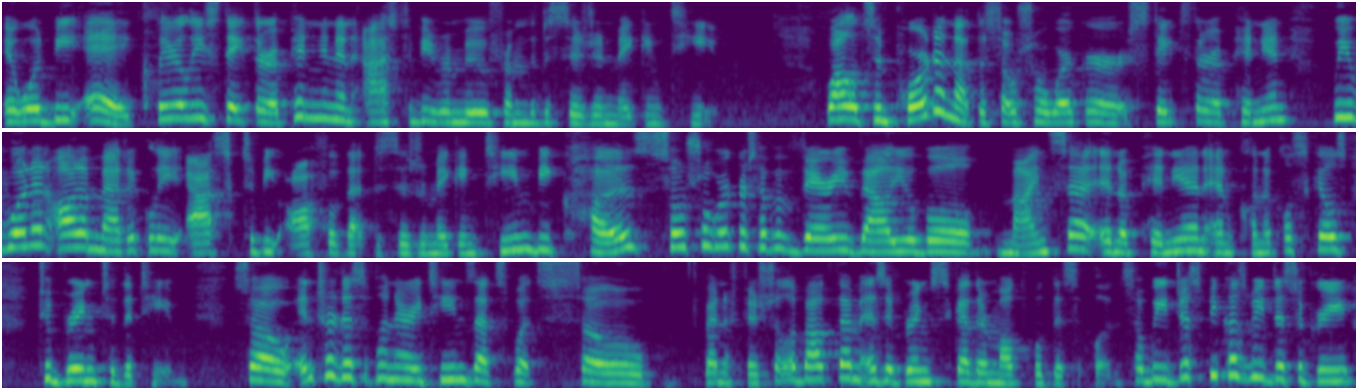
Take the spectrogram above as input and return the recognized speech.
It would be A, clearly state their opinion and ask to be removed from the decision making team. While it's important that the social worker states their opinion, we wouldn't automatically ask to be off of that decision making team because social workers have a very valuable mindset and opinion and clinical skills to bring to the team. So, interdisciplinary teams, that's what's so beneficial about them is it brings together multiple disciplines. So we just because we disagree,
